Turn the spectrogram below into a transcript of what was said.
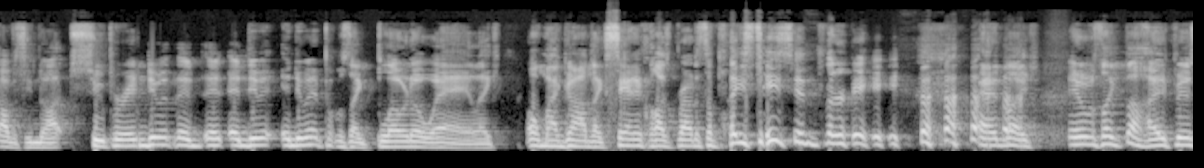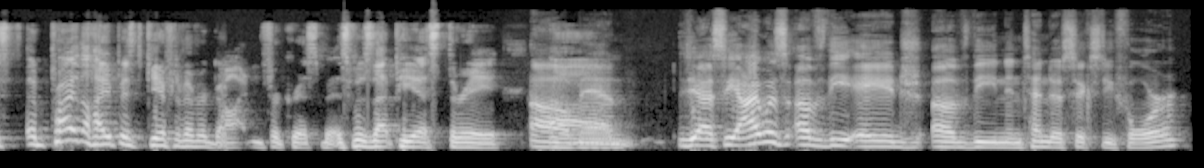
obviously not super into it into it, into it, but was like blown away. Like, oh my God, like Santa Claus brought us a PlayStation 3. and like it was like the hypest, probably the hypest gift I've ever gotten for Christmas was that PS3. Oh, Um, man. Yeah, see, I was of the age of the Nintendo 64.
